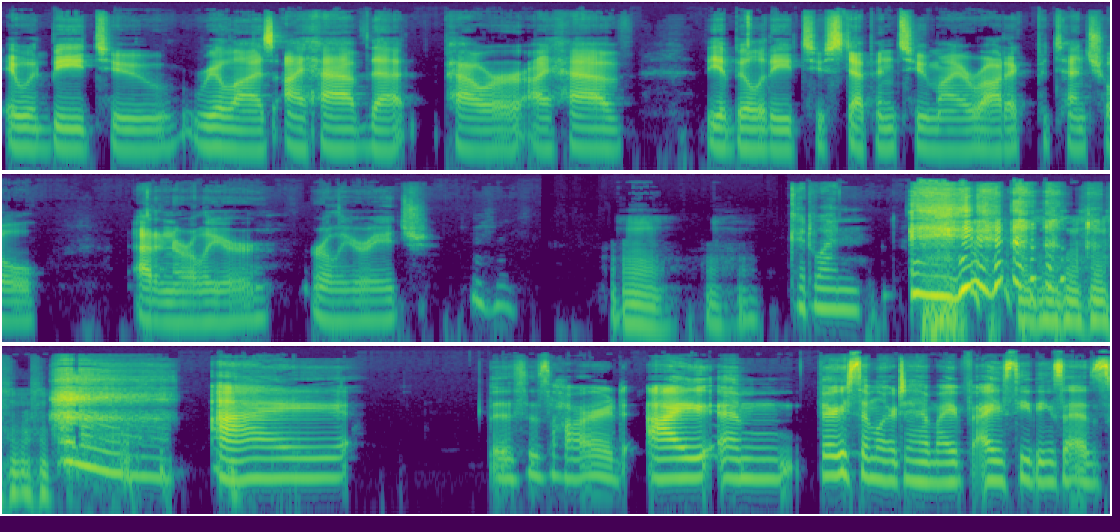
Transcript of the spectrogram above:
it would be to realize I have that power. I have the ability to step into my erotic potential at an earlier earlier age. Mm-hmm. Mm, hmm Good one. I this is hard. I am very similar to him. I I see these as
